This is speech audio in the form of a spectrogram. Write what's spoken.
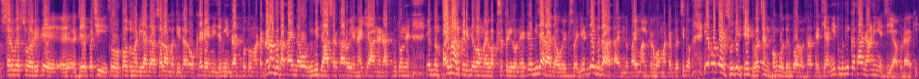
સર્વસ્વ રીતે જે પછી તો ટોચ મર્યાદા સલામતી ધારો, ખેડેની જમીન, રાજપૂતો માટે ઘણા બધા કાયદાઓ વિવિધ આ સરકારોએ નાખ્યા અને રાજપૂતોને એકદમ પાયમાલ કરી દેવામાં આવ્યા, ક્ષત્રિયોને કે બીજા રાજાઓ એક્સ વાય જે બધા હતા એમને પાયમાલ કરવા માટે. પછી તો એકોતેર સુધી ઠેઠ વચન ભંગો દરબારો સાથે થયા ની તો બધી કથા જાણીએ છીએ આપણે આખી.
